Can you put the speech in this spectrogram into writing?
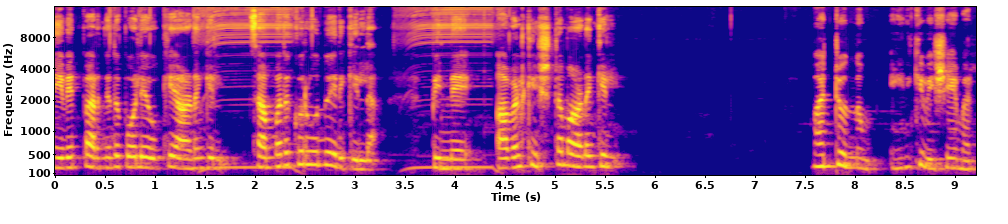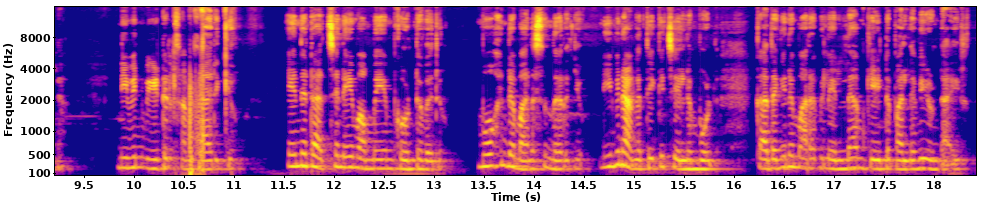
നിവിൻ പറഞ്ഞതുപോലെ ഒക്കെ ആണെങ്കിൽ സമ്മതക്കുറവൊന്നും എനിക്കില്ല. പിന്നെ അവൾക്ക് ഇഷ്ടമാണെങ്കിൽ മറ്റൊന്നും എനിക്ക് വിഷയമല്ല. നിവിൻ വീട്ടിൽ സംസാരിക്കൂ. എന്നിട്ട് അച്ഛനെയും അമ്മയും കൊണ്ടുവരൂ. മോഹന്റെ മനസ്സ് നിറഞ്ഞു. നിവിൻ അകത്തേക്ക് ചെല്ലുമ്പോൾ കഥകിന് മറവിലെല്ലാം കേട്ട് പല്ലവി ഉണ്ടായിരുന്നു.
